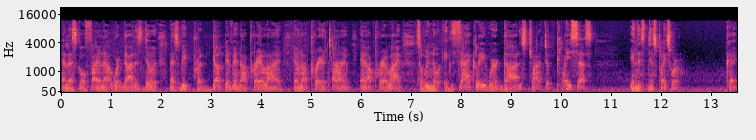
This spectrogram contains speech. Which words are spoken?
and let's go find out what God is doing. Let's be productive in our prayer line and our prayer time and our prayer life so we know exactly where God is trying to place us in this displaced world. Okay?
